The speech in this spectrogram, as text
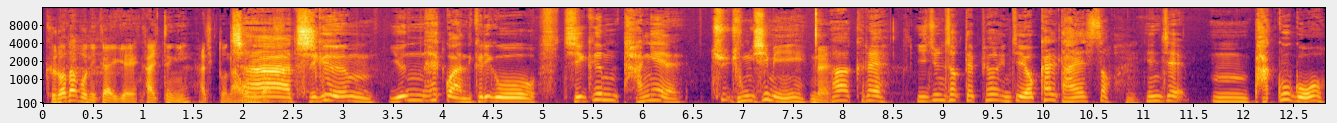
그러다 보니까 이게 갈등이 아직도 나오는 것 같습니다. 자, 지금 윤핵관 그리고 지금 당의 주- 중심이 네. 아 그래 이준석 대표 이제 역할 다 했어. 음. 이제 음 바꾸고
